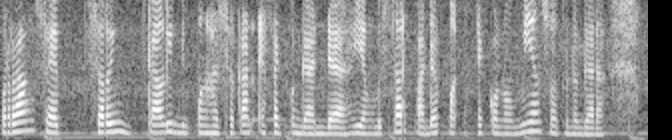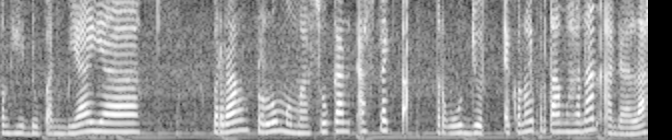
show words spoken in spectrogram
Perang sering kali menghasilkan efek pengganda yang besar pada ekonomi suatu negara. Penghidupan biaya, perang perlu memasukkan aspek tak terwujud. Ekonomi pertahanan adalah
